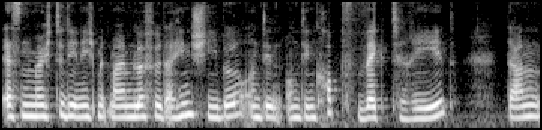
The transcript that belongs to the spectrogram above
essen möchte, den ich mit meinem Löffel dahin schiebe und den, und den Kopf wegdreht, dann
